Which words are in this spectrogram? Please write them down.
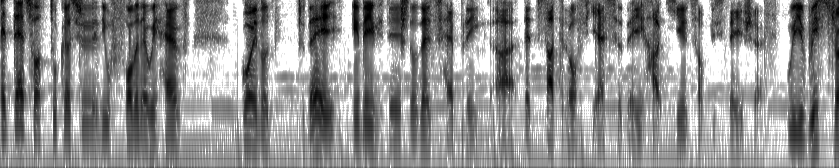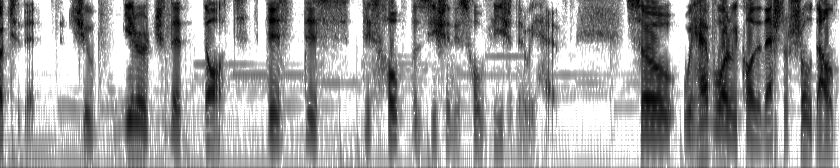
And that's what took us to the new format that we have going on today in the invitational that's happening uh, that started off yesterday here in Southeast Asia. We restructured it to mirror to the dot this this this whole position, this whole vision that we have. So we have what we call the national showdown,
